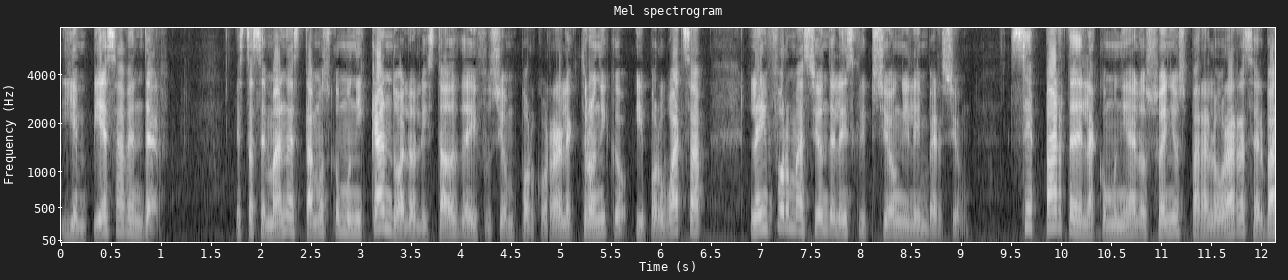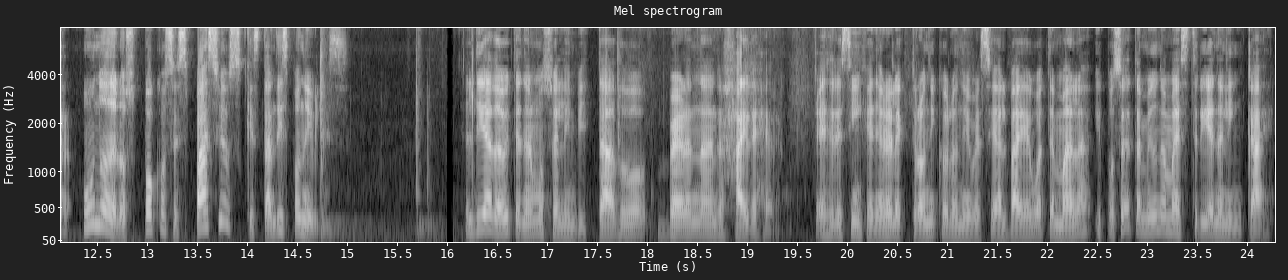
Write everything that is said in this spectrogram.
y empieza a vender. Esta semana estamos comunicando a los listados de difusión por correo electrónico y por WhatsApp la información de la inscripción y la inversión. Sé parte de la comunidad de los sueños para lograr reservar uno de los pocos espacios que están disponibles. El día de hoy tenemos el invitado Bernard Heidegger. Él es ingeniero electrónico de la Universidad del Valle de Guatemala y posee también una maestría en el INCAE.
